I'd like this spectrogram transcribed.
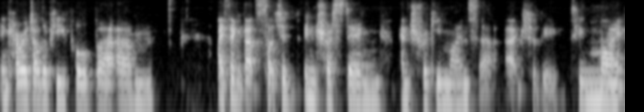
encourage other people. But um, I think that's such an interesting and tricky mindset, actually, to mine,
